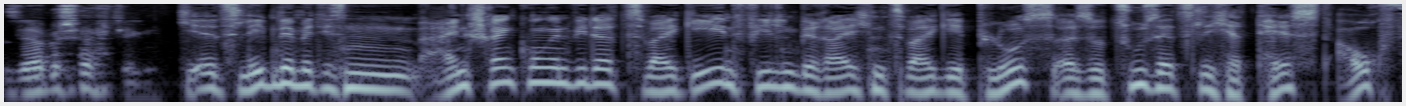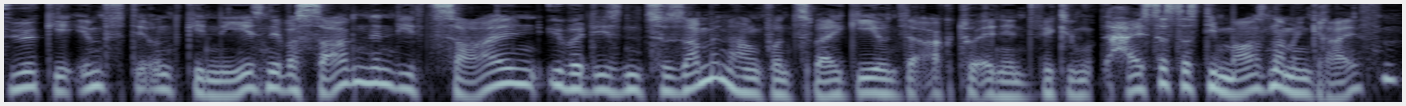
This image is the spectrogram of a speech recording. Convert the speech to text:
sehr beschäftigen. Jetzt leben wir mit diesen Einschränkungen wieder. 2G in vielen Bereichen 2G plus, also zusätzlicher Test auch für Geimpfte und Genesene. Was sagen denn die Zahlen über diesen Zusammenhang von 2G und der aktuellen Entwicklung? Heißt das, dass die Maßnahmen greifen?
